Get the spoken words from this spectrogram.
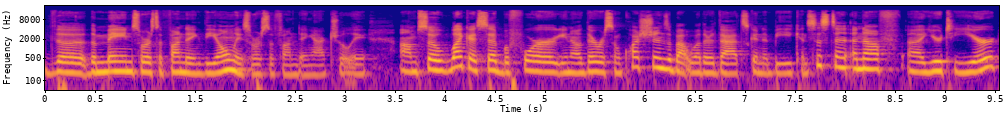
the the main source of funding, the only source of funding, actually. Um, so, like I said before, you know there were some questions about whether that's going to be consistent enough uh, year to year.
